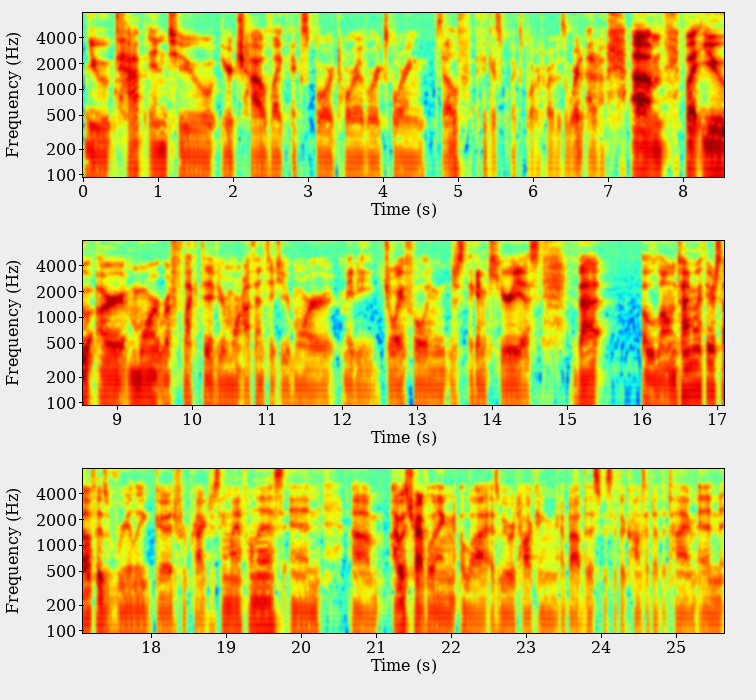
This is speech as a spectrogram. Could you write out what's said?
you tap into your childlike explorative or exploring self. I think explorative is a word. I don't know. Um, but you are more reflective, you're more authentic, you're more maybe joyful and just, again, curious. That alone time with yourself is really good for practicing mindfulness. And um, I was traveling a lot as we were talking about this specific concept at the time. And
